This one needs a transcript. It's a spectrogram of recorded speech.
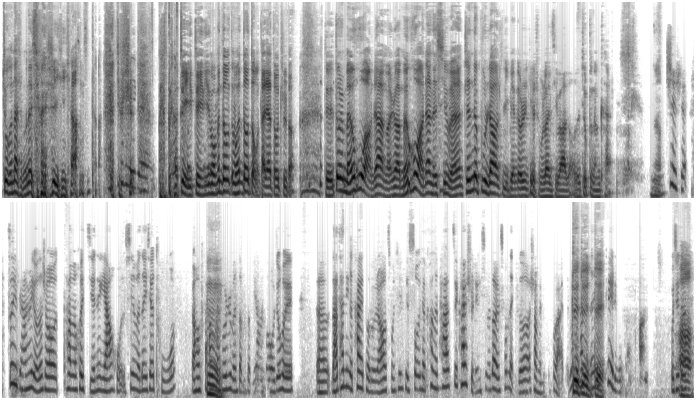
就和那什么的新闻是一样的，就是不要对对，你我们都我们都懂，大家都知道，对，都是门户网站嘛，是吧？门户网站的新闻真的不知道里边都是些什么乱七八糟的，就不能看。嗯，是是，所以比方说有的时候他们会截那个雅虎新闻的一些图，然后发过来说日本怎么怎么样的时候，我就会。呃，拿他那个 title，然后重新去搜一下，看看他最开始那个新闻到底从哪个上面流出来的。对对对。NHK 这个的话，我觉得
